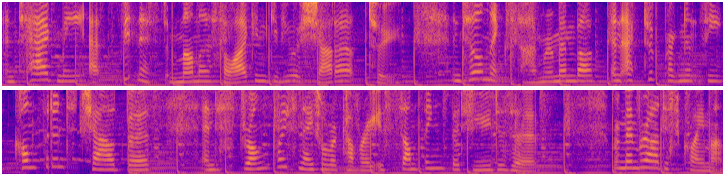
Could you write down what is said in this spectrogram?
and tag me at FitNest Mama so I can give you a shout out too. Until next time, remember an active pregnancy, confident childbirth, and strong postnatal recovery is something that you deserve. Remember our disclaimer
